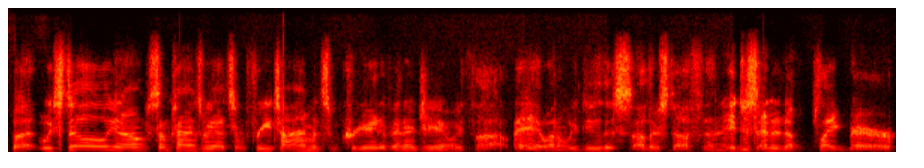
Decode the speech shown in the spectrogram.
But we still you know sometimes we had some free time and some creative energy and we thought hey why don't we do this other stuff? And it just ended up plague bear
